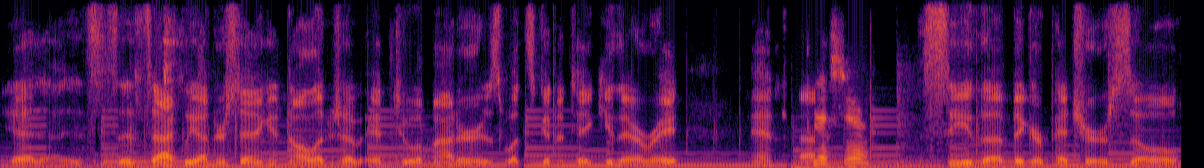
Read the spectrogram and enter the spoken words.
Yeah, it's exactly understanding and knowledge of, into a matter is what's going to take you there, right? And uh, yes, sir. See the bigger picture. So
